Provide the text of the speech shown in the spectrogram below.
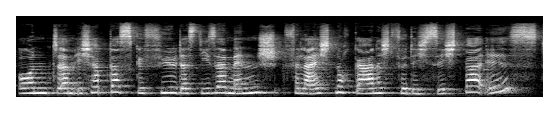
Und ähm, ich habe das Gefühl, dass dieser Mensch vielleicht noch gar nicht für dich sichtbar ist.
